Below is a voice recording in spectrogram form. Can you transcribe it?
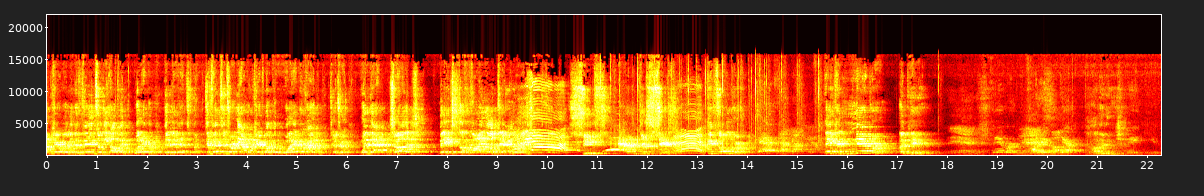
don't care whether the defense or the other, whatever, the de- defense attorney, I don't care what, whatever kind of, when that judge makes the final declaration, Hallelujah. cease and desist. Amen. It's over. They can never again. Never. Hallelujah. Hallelujah. Thank you.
